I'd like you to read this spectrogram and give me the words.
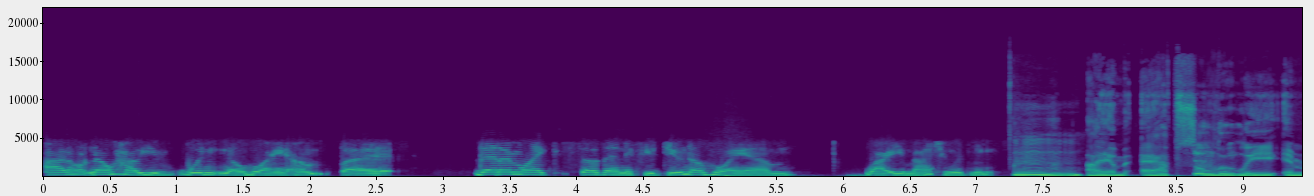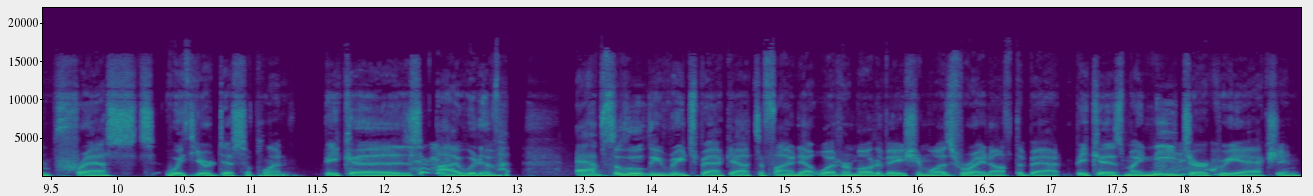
I don't know how you wouldn't know who I am. But then I'm like, so then if you do know who I am, why are you matching with me? I am absolutely impressed with your discipline because I would have absolutely reach back out to find out what her motivation was right off the bat. Because my knee jerk reaction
